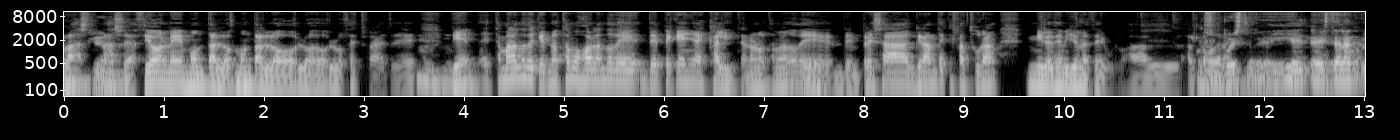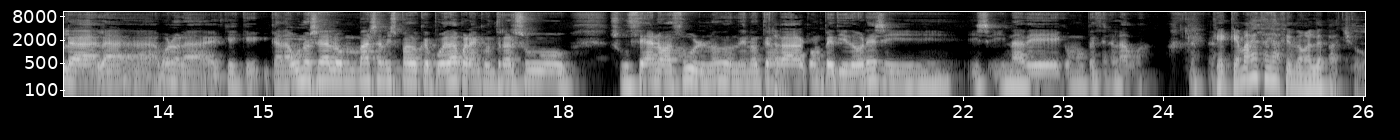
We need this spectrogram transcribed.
las, asociaciones montan, los montan los, los, los Bien, estamos hablando de que no estamos hablando de, pequeña escalita, ¿no? no estamos hablando de, empresas grandes que facturan miles de millones de euros al, al Por supuesto, ahí, está la, bueno, que, cada uno sea lo más avispado que pueda para encontrar su, su océano azul, ¿no? Donde no tenga competidores y, y, y nade como un pez en el agua. ¿Qué, más estáis haciendo en el despacho?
